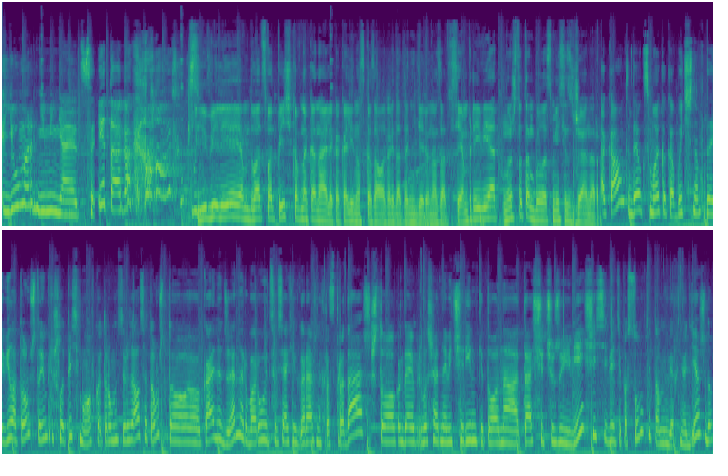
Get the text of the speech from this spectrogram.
юмор не меняется. Итак, аккаунт. С юбилеем 20 подписчиков на канале, как Алина сказала когда-то неделю назад. Всем привет! Ну что там было с миссис Дженнер? Аккаунт Deux мой, как обычно, заявил о том, что им пришло письмо, в котором утверждалось о том, что Кайли Дженнер ворует со всяких гаражных распродаж, что когда ее приглашают на вечеринки, то она тащит чужие вещи себе, типа сумки, там, верхнюю одежду.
